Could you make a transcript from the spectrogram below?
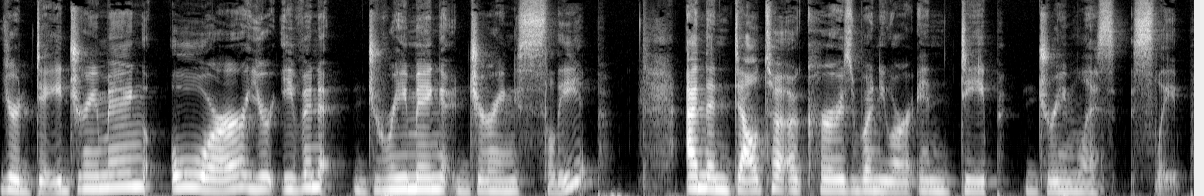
you're daydreaming, or you're even dreaming during sleep. And then delta occurs when you are in deep, dreamless sleep.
